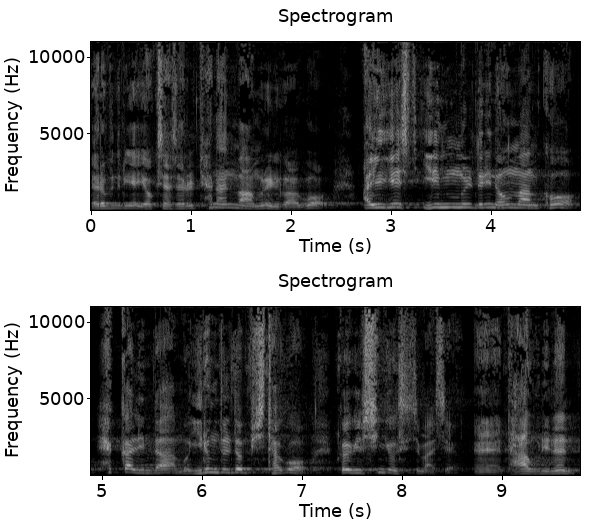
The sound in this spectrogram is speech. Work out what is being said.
여러분들에게 역사서를 편한 마음으로 읽어하고 아 이게 인물들이 너무 많고 헷갈린다 뭐 이름들도 비슷하고 거기 신경 쓰지 마세요. 예, 다 우리는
